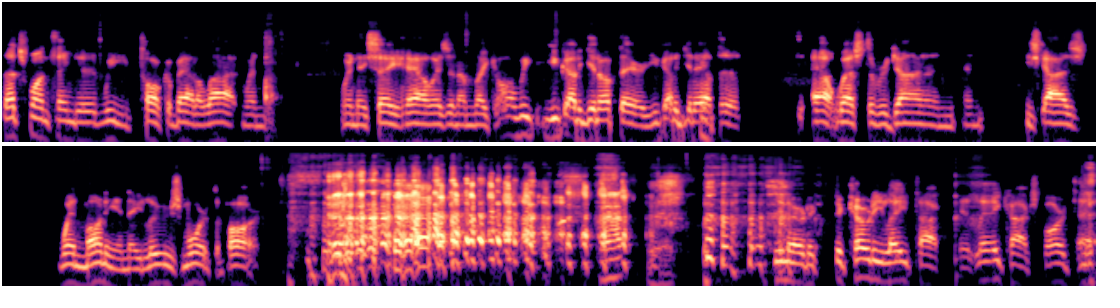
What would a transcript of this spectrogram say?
that's one thing that we talk about a lot when when they say how is it I'm like oh we you got to get up there you got to get out the out west of Regina and, and these guys win money and they lose more at the bar Uh, you know the, the Cody Laycock at Laycock's bar tabs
